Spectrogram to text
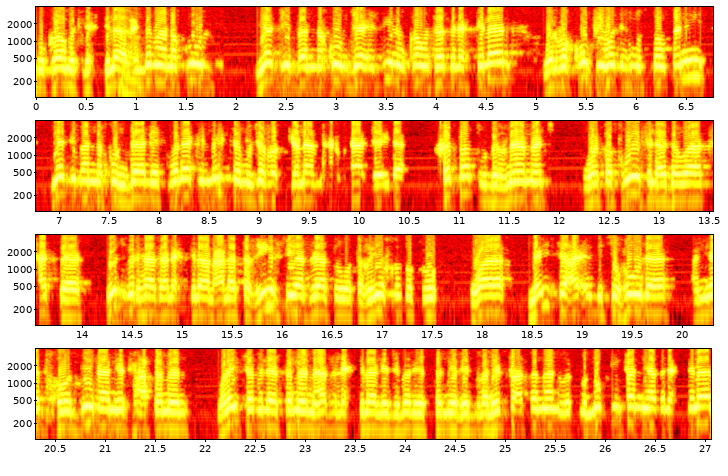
مقاومة الاحتلال. نعم. عندما نقول يجب أن نكون جاهزين لمقاومة هذا الاحتلال والوقوف في وجه المستوطنين يجب أن نكون ذلك ولكن ليس مجرد كلام نحن بحاجه إلى خطط وبرنامج وتطوير الأدوات حتى يجبر هذا الاحتلال على تغيير سياساته وتغيير خططه وليس بسهولة أن يدخل دون أن يدفع ثمن وليس بلا ثمن هذا الاحتلال يجب أن يستمر يجب أن يدفع ثمن ويكون مكلفا لهذا الاحتلال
